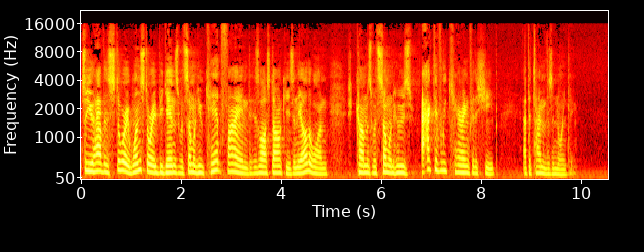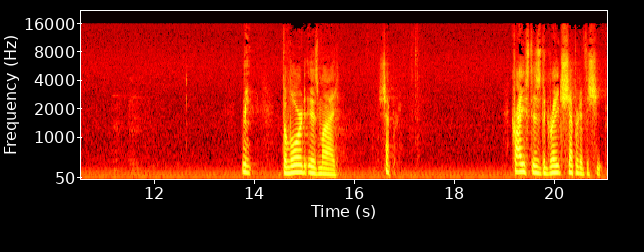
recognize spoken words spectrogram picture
So you have the story. One story begins with someone who can't find his lost donkeys, and the other one comes with someone who's actively caring for the sheep at the time of his anointing. I mean, the Lord is my shepherd. Christ is the great shepherd of the sheep.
